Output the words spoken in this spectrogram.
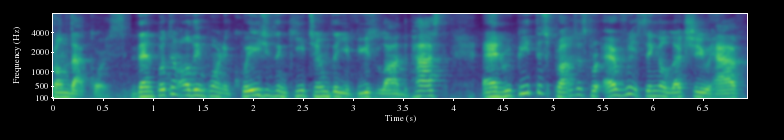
from that course. Then put in all the important equations and key terms that you've used a lot in the past, and repeat this process for every single lecture you have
